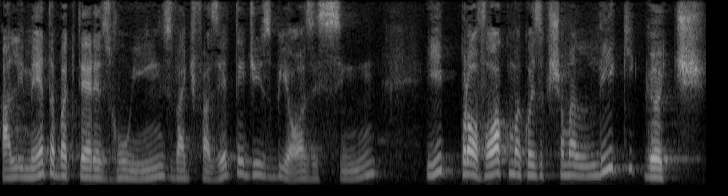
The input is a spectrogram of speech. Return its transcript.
alimenta bactérias ruins, vai te fazer ter disbiose sim, e provoca uma coisa que chama leak gut.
